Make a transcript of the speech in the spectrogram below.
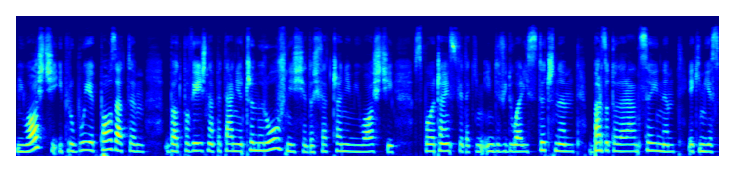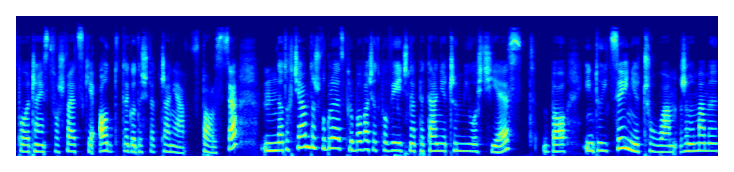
miłości i próbuje poza tym, by odpowiedzieć na pytanie, czym różni się doświadczenie miłości w społeczeństwie takim indywidualistycznym, bardzo tolerancyjnym, jakim jest społeczeństwo szwedzkie, od tego doświadczenia w Polsce, no to chciałam też w ogóle spróbować odpowiedzieć na pytanie, czym miłość jest, bo intuicyjnie czułam, że my mamy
